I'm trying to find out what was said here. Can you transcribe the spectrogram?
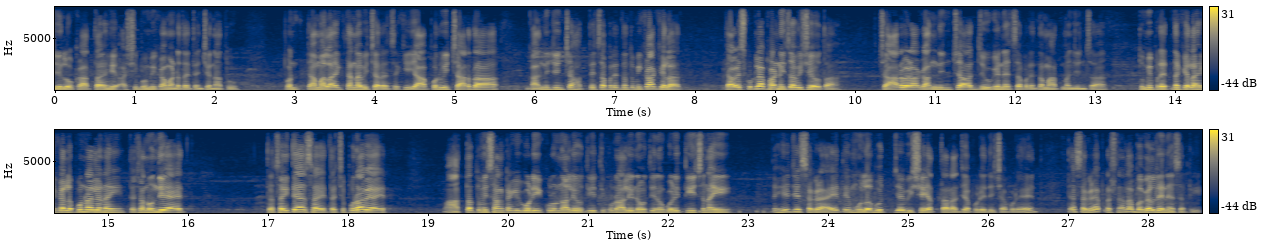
जे लोक आता हे अशी भूमिका मांडत आहेत त्यांचे नातू. पण त्या मला एक त्यांना विचारायचं की यापूर्वी चारदा गांधीजींच्या हत्येचा प्रयत्न तुम्ही का केलात? त्यावेळेस कुठल्या फाळणीचा विषय होता? चार वेळा गांधींचा जीव घेण्याचा प्रयत्न महात्माजींचा. तुम्ही प्रयत्न केला हे काय लपून राहिले नाही? त्याच्या नोंदी आहेत त्याचा इतिहास आहे त्याचे पुरावे आहेत. मग आत्ता तुम्ही सांगता की गोळी इकडून आली होती तिकडून आली नव्हती ना गोळी तीच नाही. तर हे जे सगळं आहे ते मूलभूत जे विषय आत्ता राज्यापुढे देशापुढे आहेत त्या सगळ्या प्रश्नाला बगल देण्यासाठी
